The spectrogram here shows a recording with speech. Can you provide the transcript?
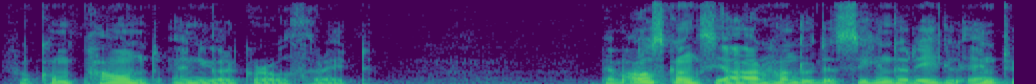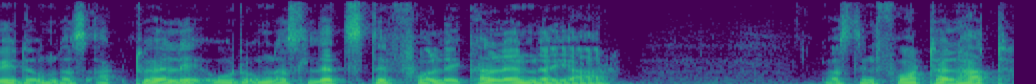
für Compound Annual Growth Rate. Beim Ausgangsjahr handelt es sich in der Regel entweder um das aktuelle oder um das letzte volle Kalenderjahr, was den Vorteil hat,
